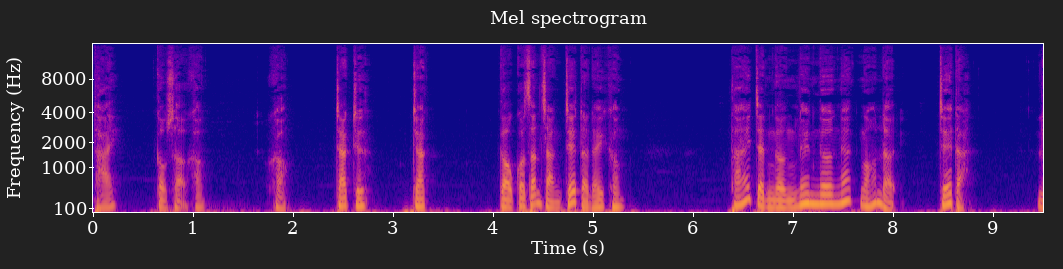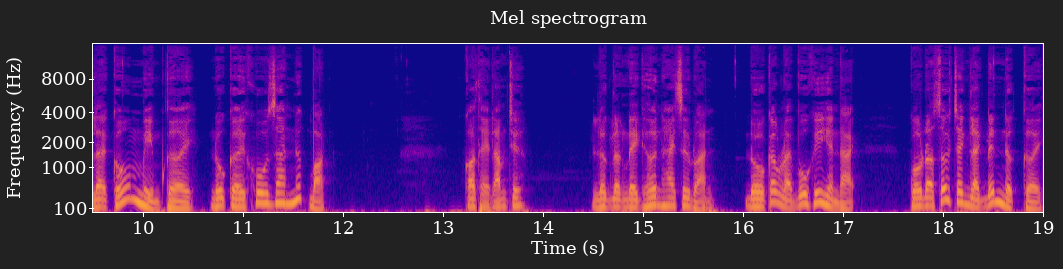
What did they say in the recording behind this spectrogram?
Thái, cậu sợ không? Không, chắc chứ, chắc. Cậu có sẵn sàng chết ở đây không? Thái trần ngừng lên ngơ ngác ngó lợi. Chết à? Lợi cố mỉm cười, nụ cười khô ra nước bọt. Có thể lắm chứ. Lực lượng địch hơn hai sư đoàn, đồ các loại vũ khí hiện đại. Cuộc đọ sức tranh lệch đến nực cười.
